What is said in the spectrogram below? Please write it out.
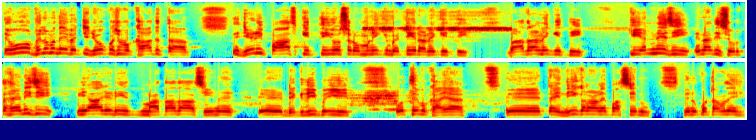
ਤੇ ਉਹ ਫਿਲਮ ਦੇ ਵਿੱਚ ਜੋ ਕੁਝ ਵਿਖਾ ਦਿੱਤਾ ਤੇ ਜਿਹੜੀ ਪਾਸ ਕੀਤੀ ਉਹ ਸ਼੍ਰੋਮਣੀ ਕਮੇਟੀ ਨੇ ਕੀਤੀ ਬਾਦਲਾਂ ਨੇ ਕੀਤੀ ਕਿ ਅੰਨੇ ਸੀ ਇਹਨਾਂ ਦੀ ਸੁਰਤ ਹੈ ਨਹੀਂ ਸੀ ਵੀ ਆ ਜਿਹੜੀ ਮਾਤਾ ਦਾ ਸੀਨ ਇਹ ਡਿੱਗਦੀ ਪਈ ਉੱਥੇ ਵਿਖਾਇਆ ਇਹ ਢੈਂਦੀ ਕਲਾਂ ਵਾਲੇ ਪਾਸੇ ਨੂੰ ਇਹਨੂੰ ਕਟਾਉਂਦੇ।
